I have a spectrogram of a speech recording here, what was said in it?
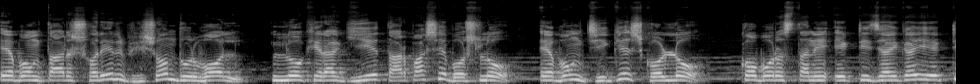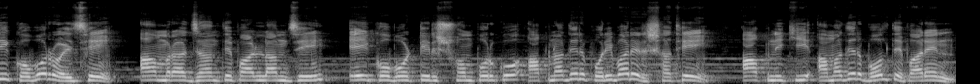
এবং তার শরীর ভীষণ দুর্বল। লোকেরা গিয়ে তার পাশে বসল এবং জিজ্ঞেস করল, কবরস্থানে একটি জায়গায় একটি কবর রয়েছে? আমরা জানতে পারলাম যে এই কবরটির সম্পর্ক আপনাদের পরিবারের সাথে। আপনি কি আমাদের বলতে পারেন,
